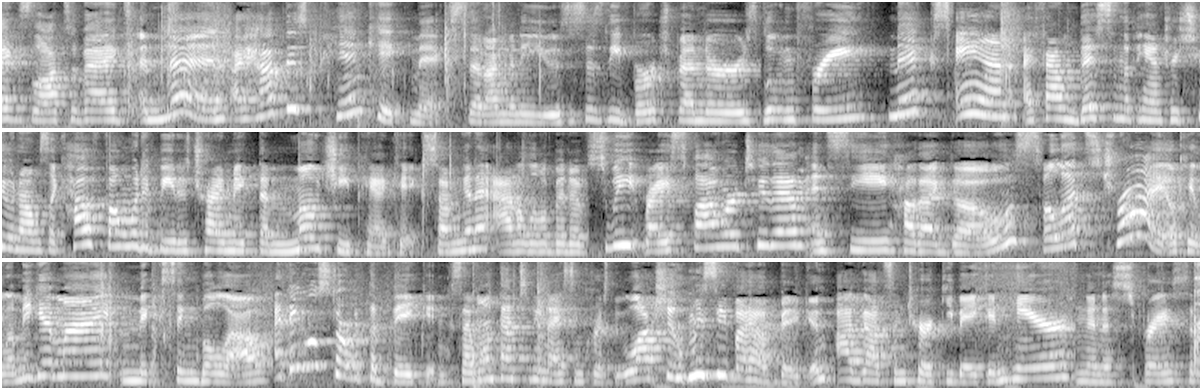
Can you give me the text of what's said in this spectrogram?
eggs, lots of eggs, and then I have this pancake mix that I'm gonna use. This is the Birch Benders gluten-free mix, and I found this in the pantry too, and I was like, how fun would it be to try and make them mochi pancakes? So I'm gonna add a little bit of sweet rice flour to them and see how that goes. But let's try. Okay, let me get my mixing bowl out. I think we'll start with the bacon because I want that to be nice and crispy. Well, actually, let me see if I have bacon. I've got some turkey bacon here. I'm gonna spray some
